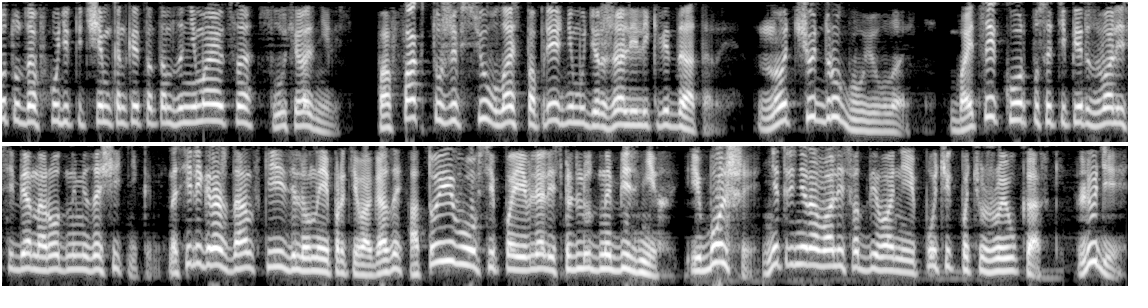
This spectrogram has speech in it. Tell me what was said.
кто туда входит и чем конкретно там занимаются, слухи разнились. По факту же всю власть по-прежнему держали ликвидаторы, но чуть другую власть. Бойцы корпуса теперь звали себя народными защитниками, носили гражданские зеленые противогазы, а то и вовсе появлялись прилюдно без них, и больше не тренировались в отбивании почек по чужой указке. Люди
